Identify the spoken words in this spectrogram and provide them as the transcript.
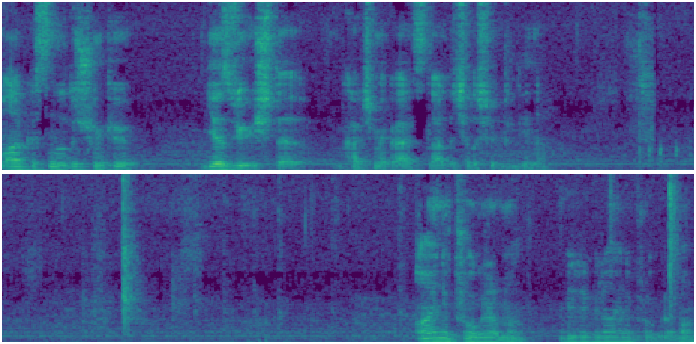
Arkasında da çünkü yazıyor işte kaç megahertzlerde çalışabildiğini. Aynı programı, birebir aynı programı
